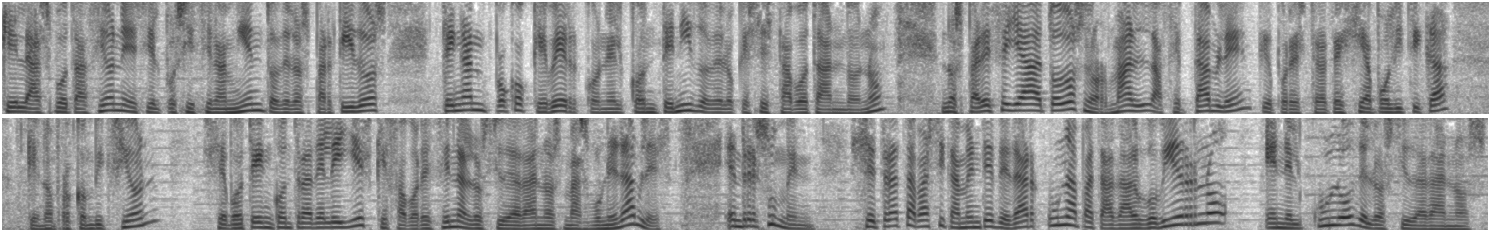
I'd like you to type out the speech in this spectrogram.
que las votaciones y el posicionamiento de los partidos tengan poco que ver con el contenido de lo que se está votando, ¿no? Nos parece ya a todos normal, aceptable, que por estrategia política, que no por convicción, se vote en contra de leyes que favorecen a los ciudadanos más vulnerables. En resumen, se trata básicamente de dar una patada al gobierno en el culo de los ciudadanos.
